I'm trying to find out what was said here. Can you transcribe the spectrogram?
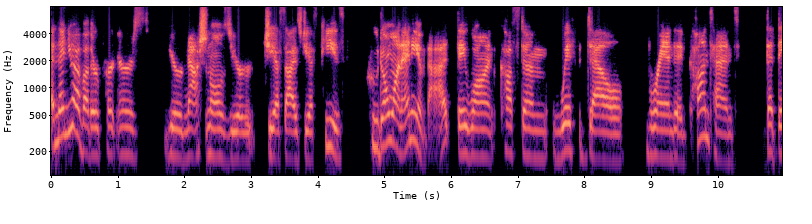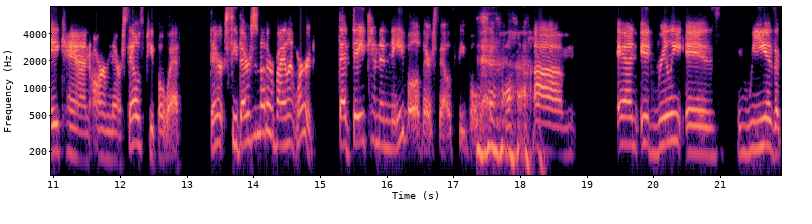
And then you have other partners, your nationals, your GSIs, GSPs, who don't want any of that. They want custom with Dell branded content that they can arm their salespeople with. There, see, there's another violent word that they can enable their salespeople with. um, and it really is, we as a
